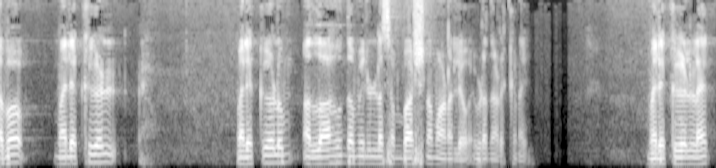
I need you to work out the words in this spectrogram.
അപ്പോൾ മലക്കുകൾ മലക്കുകളും അള്ളാഹുവും തമ്മിലുള്ള സംഭാഷണമാണല്ലോ ഇവിടെ നടക്കുന്നത് മലക്കുകളിലെ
